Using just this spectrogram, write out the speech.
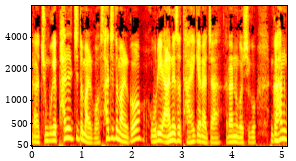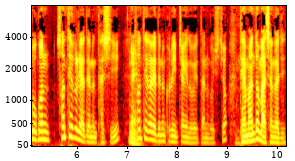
아, 중국에 팔지도 말고 사지도 말고 우리 안에서 다 해결하자라는 것이고 그러니까 한국은 선택을 해야 되는 다시 네. 선택을 해야 되는 그런 입장에 놓여 있다는 것이죠. 대만도 마찬가지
